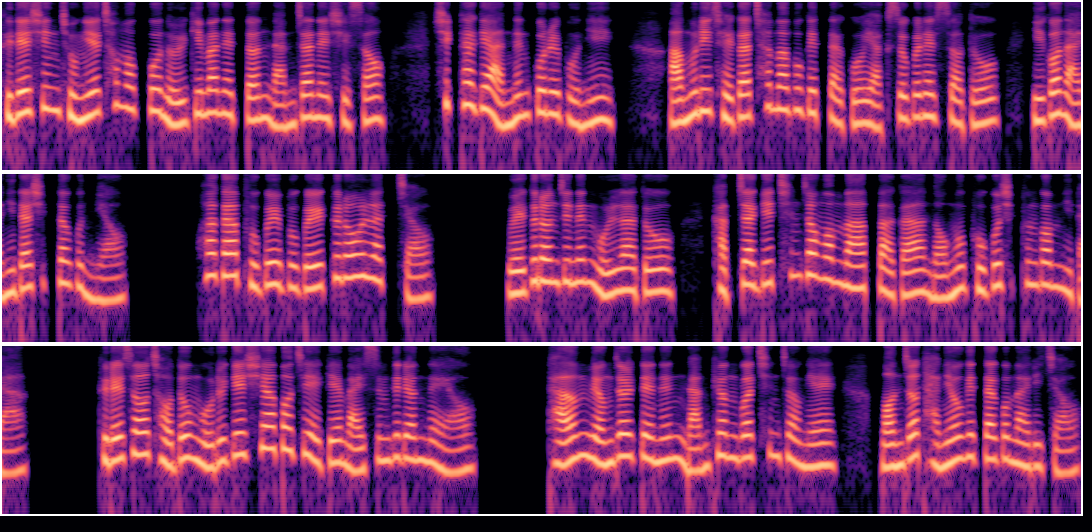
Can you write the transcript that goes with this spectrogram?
그 대신 종일 처먹고 놀기만 했던 남자 넷이서 식탁에 앉는 꼴을 보니 아무리 제가 참아보겠다고 약속을 했어도 이건 아니다 싶더군요. 화가 부글부글 끓어올랐죠. 왜 그런지는 몰라도 갑자기 친정엄마 아빠가 너무 보고 싶은 겁니다. 그래서 저도 모르게 시아버지에게 말씀드렸네요. 다음 명절 때는 남편과 친정에 먼저 다녀오겠다고 말이죠.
